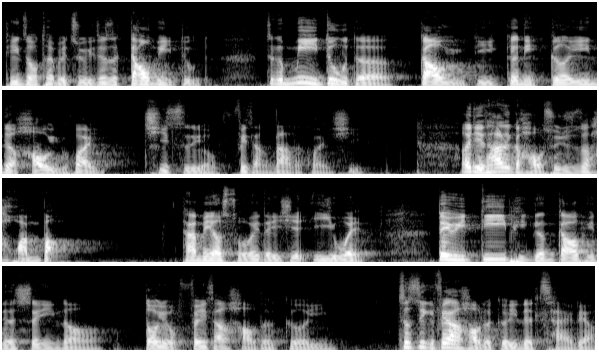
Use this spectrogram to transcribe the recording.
听众特别注意，这是高密度的，这个密度的高与低跟你隔音的好与坏其实有非常大的关系。而且它这个好处就是说它环保，它没有所谓的一些异味，对于低频跟高频的声音哦，都有非常好的隔音，这是一个非常好的隔音的材料，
